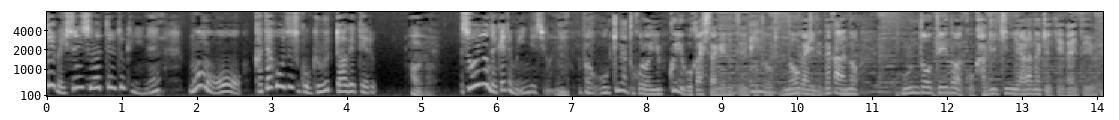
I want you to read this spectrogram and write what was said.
例えば椅子に座ってる時にねももを片方ずつこうぐっと上げてる。はいはい。そういうのだけでもいいんですよね。やっぱ大きなところをゆっくり動かしてあげるということ。の方がいい。で、だからあの、運動っていうのはこう過激にやらなきゃいけないという、う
